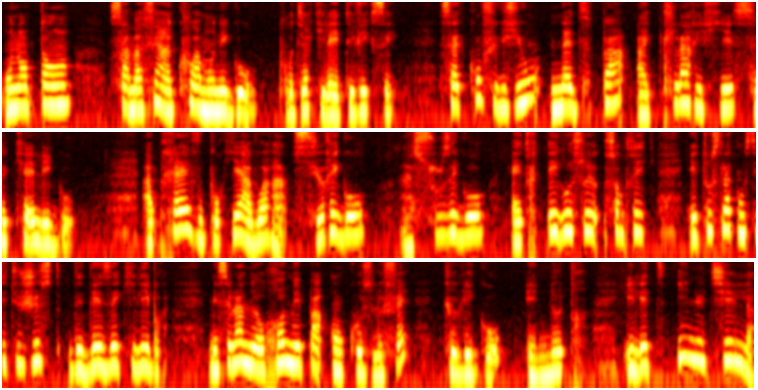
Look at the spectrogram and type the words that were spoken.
on entend ça m'a fait un coup à mon ego pour dire qu'il a été vexé. Cette confusion n'aide pas à clarifier ce qu'est l'ego. Après, vous pourriez avoir un surego, un sous-ego, être égocentrique, et tout cela constitue juste des déséquilibres. Mais cela ne remet pas en cause le fait que l'ego est neutre. Il est inutile,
